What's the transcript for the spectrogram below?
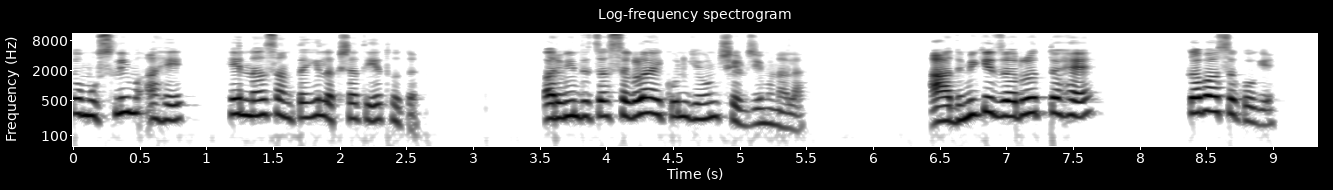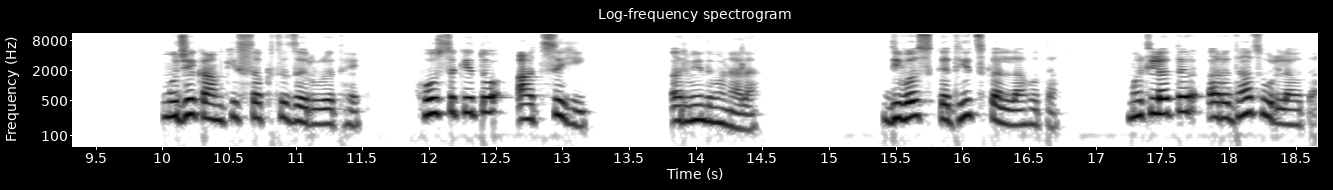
तो मुस्लिम आहे हे न सांगताही लक्षात येत होतं. अरविंदचं सगळं ऐकून घेऊन शेटजी म्हणाला आदमी की ज़रूरत तो है? कब आ सकोगे? मुझे काम की सख्त ज़रूरत है. हो सके तो आज से ही. अरविंद म्हणाला दिवस कधीच कल्ला होता. म्हटलं तर अर्धाच उरला होता.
